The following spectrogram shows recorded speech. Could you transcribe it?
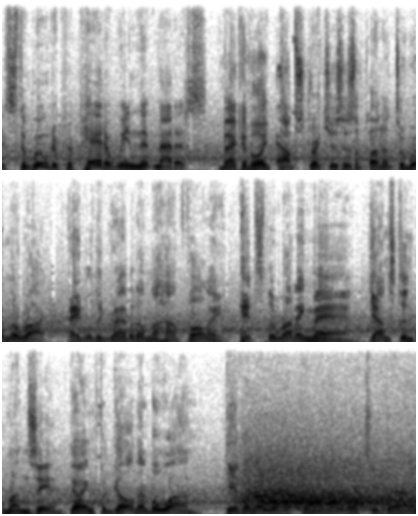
It's the will to prepare to win that matters. McEvoy outstretches his opponent to win the ruck. Able to grab it on the half volley. Hits the running man. Gunston runs in, going for goal number one. Give him a wrap and they'll let you down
